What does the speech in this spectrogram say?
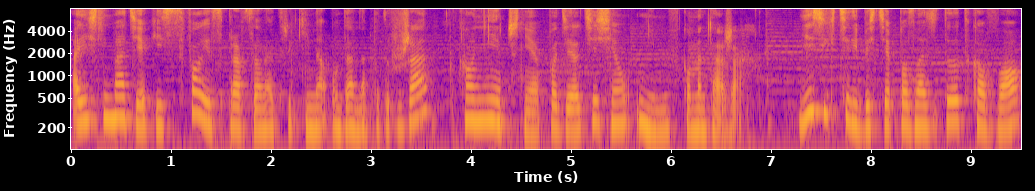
A jeśli macie jakieś swoje sprawdzone triki na udane podróże, koniecznie podzielcie się nimi w komentarzach. Jeśli chcielibyście poznać dodatkowo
